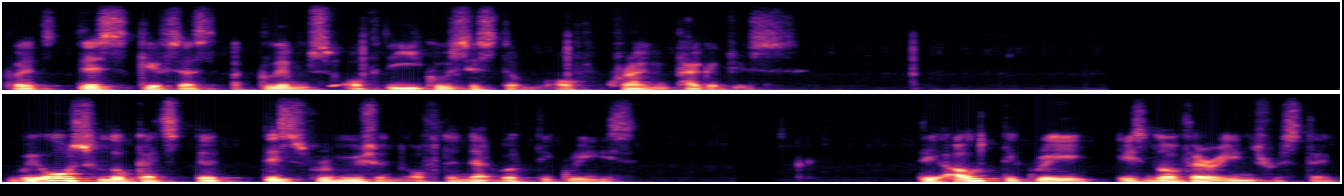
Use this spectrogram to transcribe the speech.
but this gives us a glimpse of the ecosystem of CRAN packages. We also look at the distribution of the network degrees. The out degree is not very interesting,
